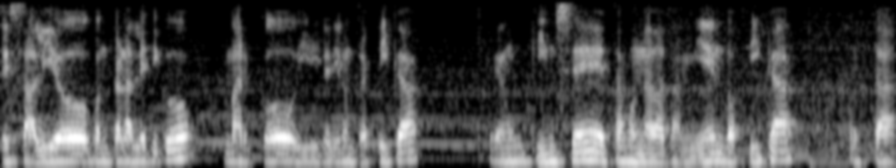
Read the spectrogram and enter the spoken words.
se salió contra el Atlético, marcó y le dieron tres picas. Creo un 15, esta jornada también, dos picas. Está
